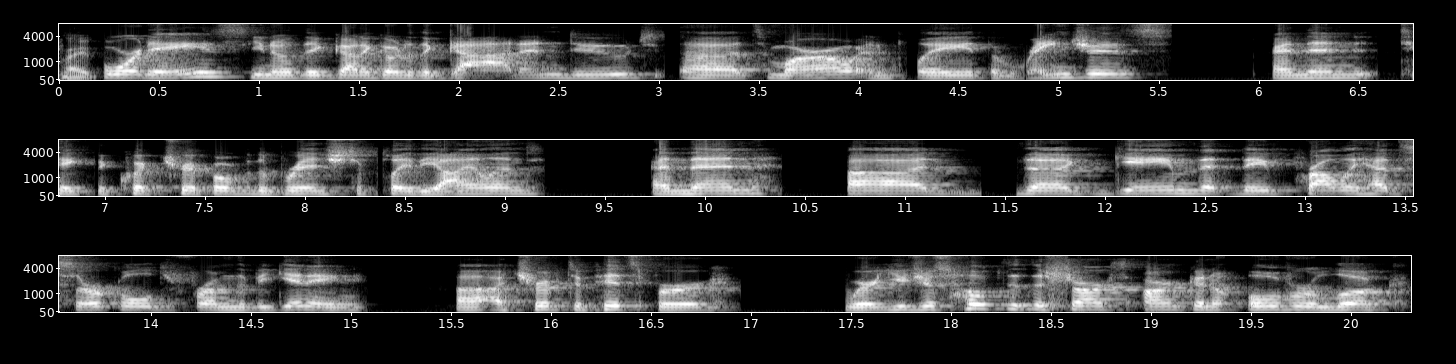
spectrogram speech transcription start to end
Right. four days. You know, they've got to go to the Garden, dude, uh, tomorrow and play the Rangers, and then take the quick trip over the bridge to play the Island, and then uh, the game that they've probably had circled from the beginning, uh, a trip to Pittsburgh, where you just hope that the Sharks aren't going to overlook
